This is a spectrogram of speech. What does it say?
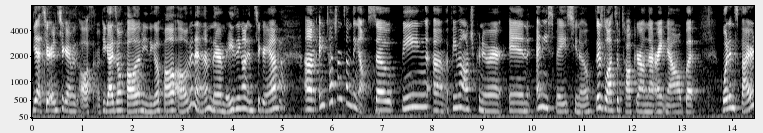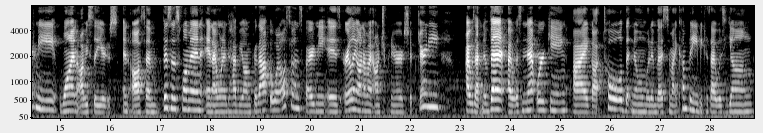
yes, your Instagram is awesome. If you guys don't follow them, you need to go follow Olive and M. They're amazing on Instagram. Um, and you touched on something else. So, being um, a female entrepreneur in any space, you know, there's lots of talk around that right now. But what inspired me, one, obviously, you're just an awesome businesswoman, and I wanted to have you on for that. But what also inspired me is early on in my entrepreneurship journey, I was at an event, I was networking, I got told that no one would invest in my company because I was young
